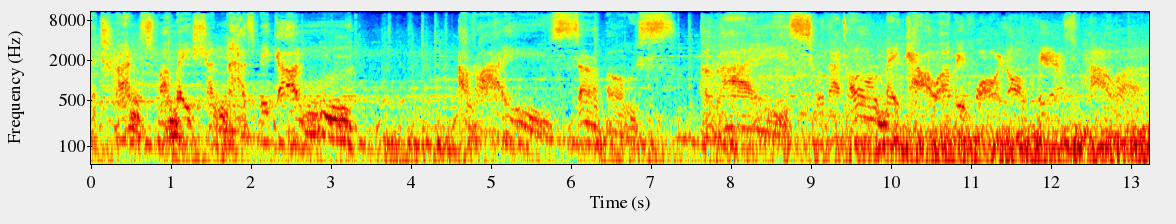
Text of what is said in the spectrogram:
The transformation has begun. Arise, Cerberus. Arise so that all may cower before your fierce power.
